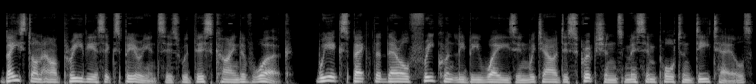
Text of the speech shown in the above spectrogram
Based on our previous experiences with this kind of work, we expect that there'll frequently be ways in which our descriptions miss important details,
